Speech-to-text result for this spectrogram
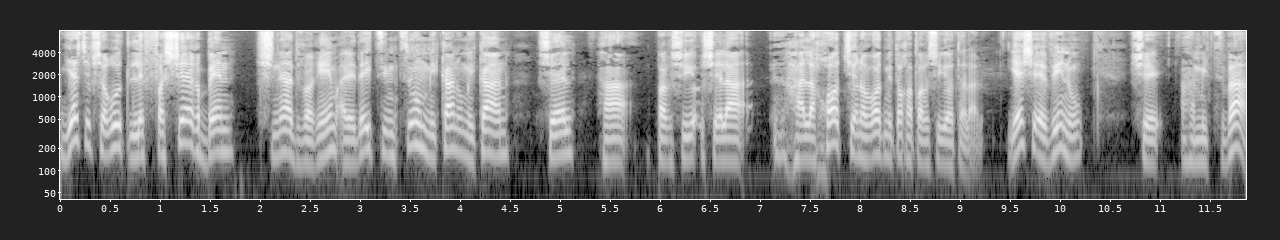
יש אפשרות לפשר בין שני הדברים על ידי צמצום מכאן ומכאן של, הפרשיות, של ההלכות שנובעות מתוך הפרשיות הללו. יש שהבינו שהמצווה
